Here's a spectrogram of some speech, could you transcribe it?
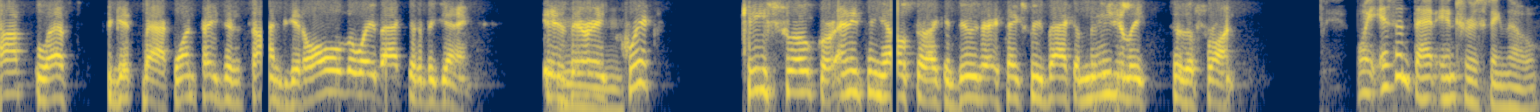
top left to get back, one page at a time, to get all the way back to the beginning. Is mm. there a hmm. quick keystroke or anything else that I can do that takes me back immediately to the front. Boy, isn't that interesting, though?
